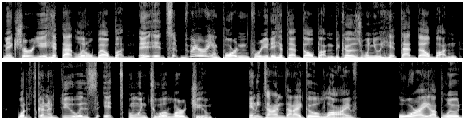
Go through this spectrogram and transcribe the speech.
Make sure you hit that little bell button. It's very important for you to hit that bell button because when you hit that bell button, what it's going to do is it's going to alert you anytime that I go live or I upload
